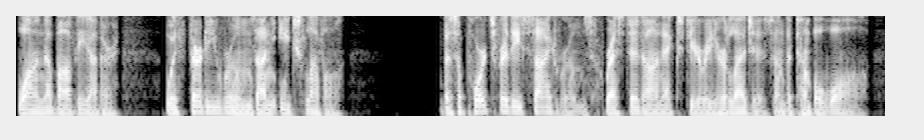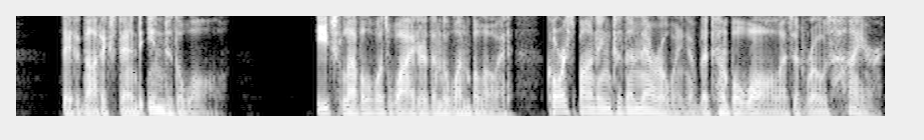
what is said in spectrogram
one above the other, with thirty rooms on each level. The supports for these side rooms rested on exterior ledges on the temple wall. They did not extend into the wall. Each level was wider than the one below it, corresponding to the narrowing of the temple wall as it rose higher.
